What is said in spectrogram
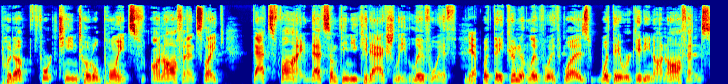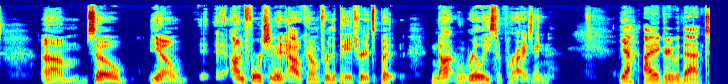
put up 14 total points on offense. Like, that's fine. That's something you could actually live with. Yep. What they couldn't live with was what they were getting on offense. Um, so you know, unfortunate outcome for the Patriots, but not really surprising. Yeah, I agree with that.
